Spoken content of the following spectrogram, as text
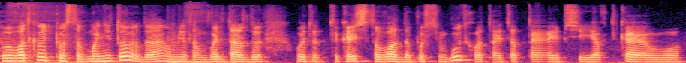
бы воткнуть просто в монитор, да, у меня там вольтаж, вот это количество ватт, допустим, будет хватать от Type-C, я втыкаю его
